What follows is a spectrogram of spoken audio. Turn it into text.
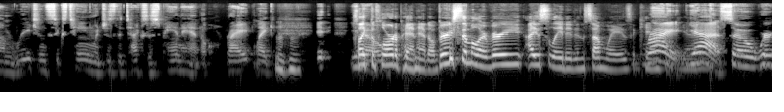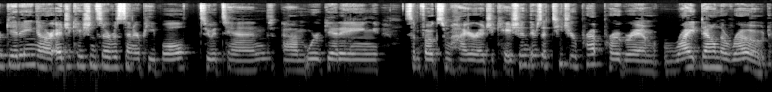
um, Region 16, which is the Texas Panhandle, right? Like mm-hmm. it, it's like know, the Florida Panhandle, very similar, very isolated in some ways. It right? Yeah. yeah. So we're getting our Education Service Center people to attend. Um, we're getting some folks from higher education. There's a teacher prep program right down the road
